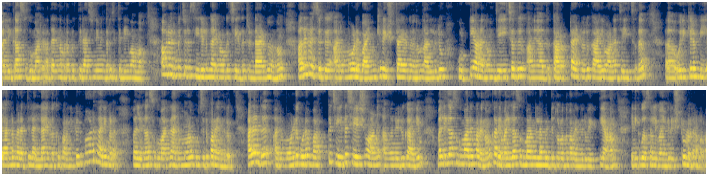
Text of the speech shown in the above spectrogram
മല്ലിക സുകുമാരൻ അതായത് നമ്മുടെ പൃഥ്വിരാജിന്റെയും ഇന്ദ്രജിത്തിന്റെയും അമ്മ. അവർ ഒരുമിച്ച് ഒരു സീരിയലും കാര്യങ്ങളൊക്കെ ചെയ്തിട്ടുണ്ടായിരുന്നു എന്നും അതിൽ വെച്ചിട്ട് അനുമോളെ ഭയങ്കര ഇഷ്ടമായിരുന്നു എന്നും നല്ലൊരു കുട്ടിയാണെന്നും ജയിച്ചത് അത് കറക്റ്റ് ആയിട്ടുള്ള ഒരു കാര്യമാണ് ജയിച്ചത്. ഒരിക്കലും പി ആറിന്റെ ബലത്തിലല്ല എന്നൊക്കെ പറഞ്ഞിട്ട് ഒരുപാട് കാര്യങ്ങൾ മല്ലിക സുകുമാരൻ അനുമോളെ കുറിച്ചിട്ട് പറയുന്നത് അതായത് അനുമോളുടെ കൂടെ വർക്ക് ചെയ്ത ശേഷമാണ് അങ്ങനെ ഒരു കാര്യം മല്ലിക സുകുമാരൻ പറയുന്നത്. നമുക്കറിയാം മല്ലിക സുകുമാരൻ എല്ലാം വെട്ടി തുറന്ന് പറയുന്ന ഒരു വ്യക്തിയാണ്. എനിക്ക് പേഴ്സണലി ഭയങ്കര ഇഷ്ടമുള്ള ഒരാളാണ്.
